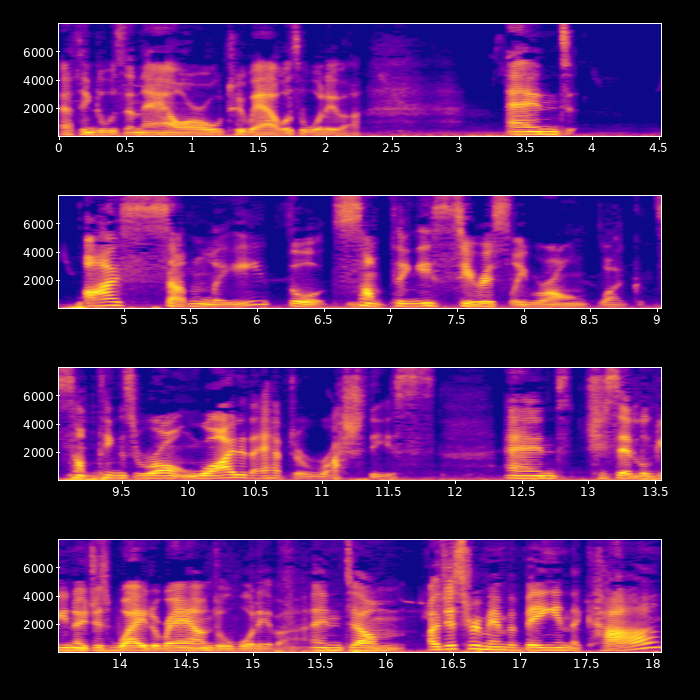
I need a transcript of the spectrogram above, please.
I think it was an hour or two hours or whatever." And I suddenly thought something is seriously wrong. Like, something's wrong. Why do they have to rush this? And she said, Look, you know, just wait around or whatever. And um, I just remember being in the car,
